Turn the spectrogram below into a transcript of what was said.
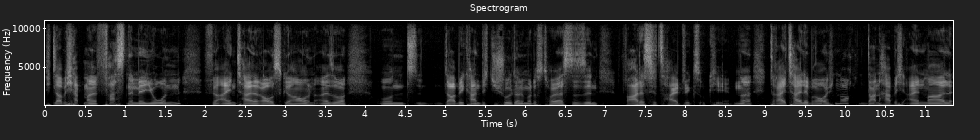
Ich glaube, ich habe mal fast eine Million für einen Teil rausgehauen. Also, und da bekanntlich die Schultern immer das teuerste sind, war das jetzt halbwegs okay. Ne? Drei Teile brauche ich noch. Dann habe ich einmal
